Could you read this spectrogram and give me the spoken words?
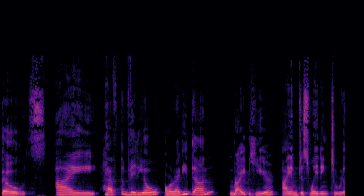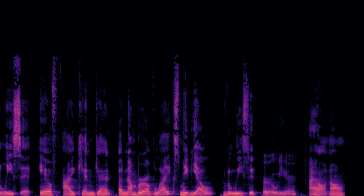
those. I have the video already done right here. I am just waiting to release it. If I can get a number of likes, maybe I'll release it earlier. I don't know.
